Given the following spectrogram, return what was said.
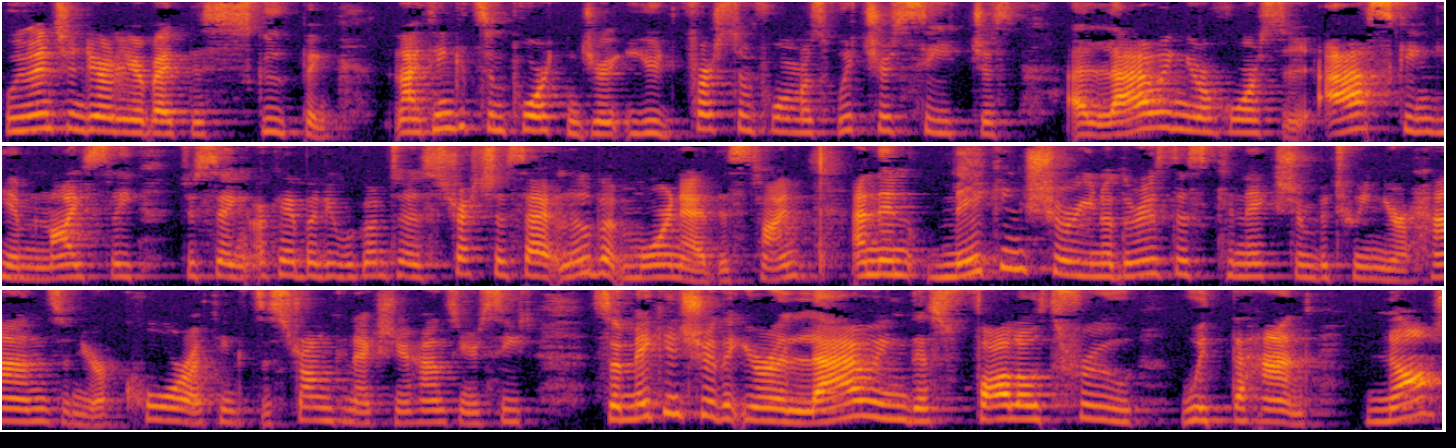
we mentioned earlier about this scooping. And I think it's important. You're, you first and foremost with your seat, just allowing your horse, asking him nicely, just saying, okay, buddy, we're going to stretch this out a little bit more now this time. And then making sure, you know, there is this connection between your hands and your core. I think it's a strong connection, your hands and your seat. So making sure that you're allowing this follow through with the hand, not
